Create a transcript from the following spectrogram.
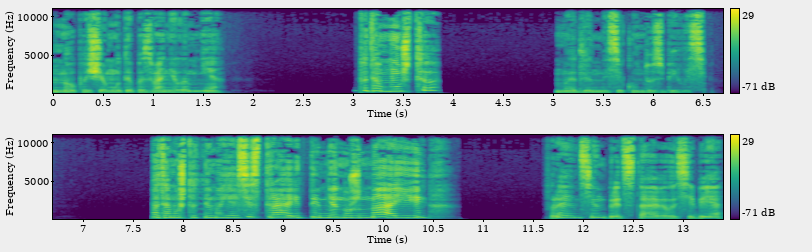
«Но почему ты позвонила мне?» «Потому что...» Мэдлин на секунду сбилась. «Потому что ты моя сестра, и ты мне нужна, и...» Фрэнсин представила себе,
